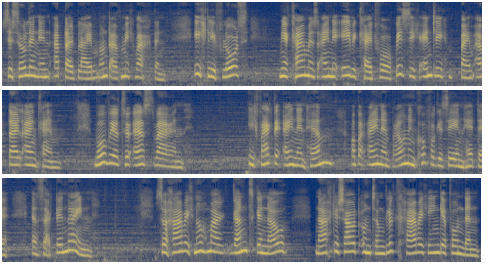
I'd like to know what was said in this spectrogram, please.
sie sollen in Abteil bleiben und auf mich warten. Ich lief los, mir kam es eine Ewigkeit vor, bis ich endlich beim Abteil ankam wo wir zuerst waren. Ich fragte einen Herrn, ob er einen braunen Koffer gesehen hätte. Er sagte nein. So habe ich nochmal ganz genau nachgeschaut und zum Glück habe ich ihn gefunden.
